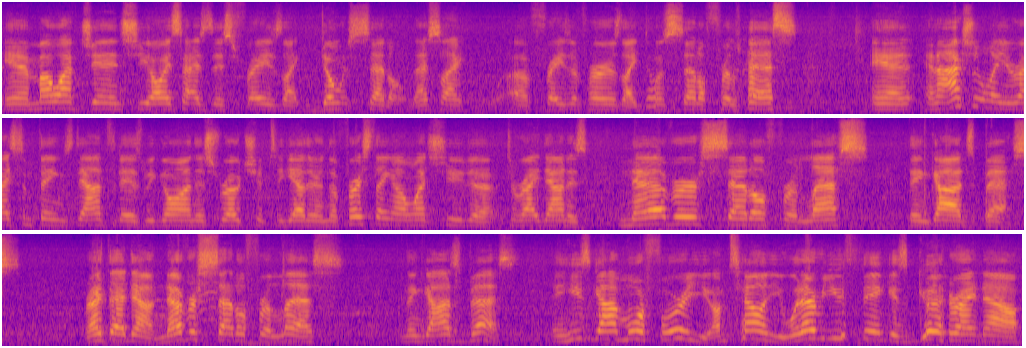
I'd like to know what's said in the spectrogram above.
And my wife Jen, she always has this phrase like, don't settle. That's like a phrase of hers, like, don't settle for less. And, and I actually want you to write some things down today as we go on this road trip together. And the first thing I want you to, to write down is never settle for less than God's best. Write that down. Never settle for less than God's best. And He's got more for you. I'm telling you, whatever you think is good right now,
